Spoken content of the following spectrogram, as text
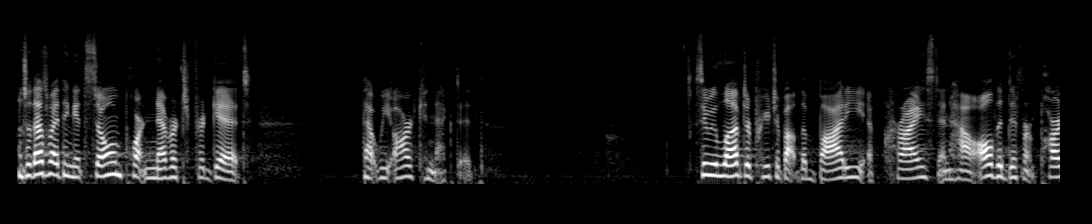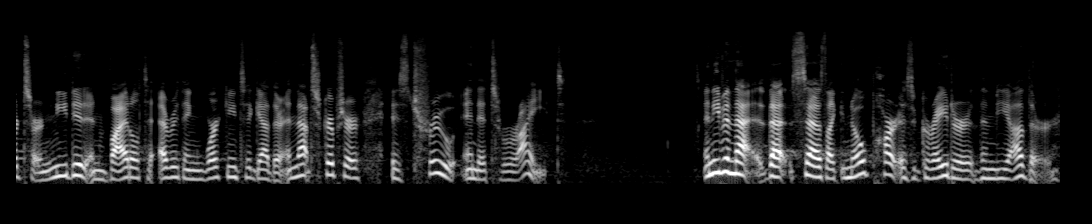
And so that's why I think it's so important never to forget that we are connected. See, we love to preach about the body of Christ and how all the different parts are needed and vital to everything working together. And that scripture is true and it's right. And even that, that says, like, no part is greater than the other.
